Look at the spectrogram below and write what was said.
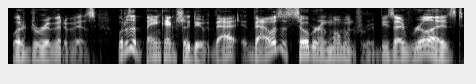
what a derivative is, what does a bank actually do? That that was a sobering moment for me because I realized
